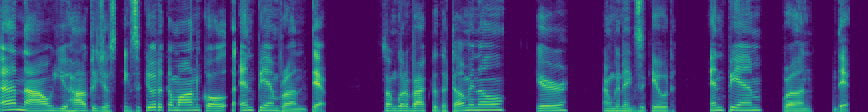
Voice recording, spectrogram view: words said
and now you have to just execute a command called npm run dev. So I'm going to back to the terminal here. I'm going to execute npm run dev.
